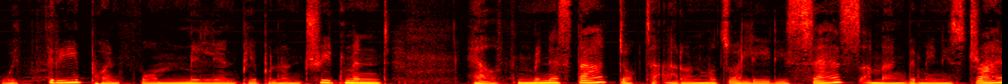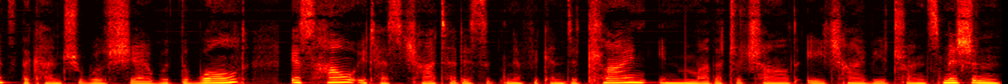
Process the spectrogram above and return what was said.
with 3.4 million people on treatment. Health Minister Dr. Aaron Motsoaledi says among the many strides the country will share with the world is how it has charted a significant decline in mother to child HIV transmission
